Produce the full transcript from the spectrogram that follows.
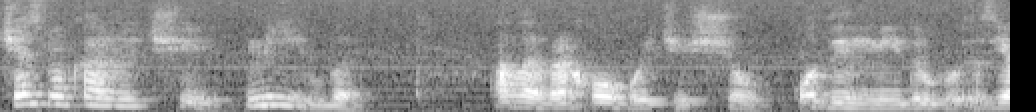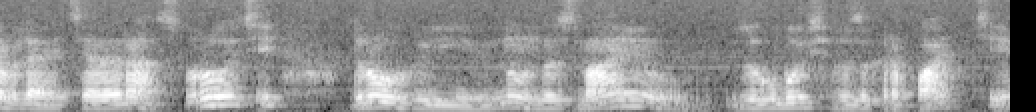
Чесно кажучи, міг би. Але враховуючи, що один мій друг з'являється раз в році, другий, ну не знаю, загубився в Закарпатті.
